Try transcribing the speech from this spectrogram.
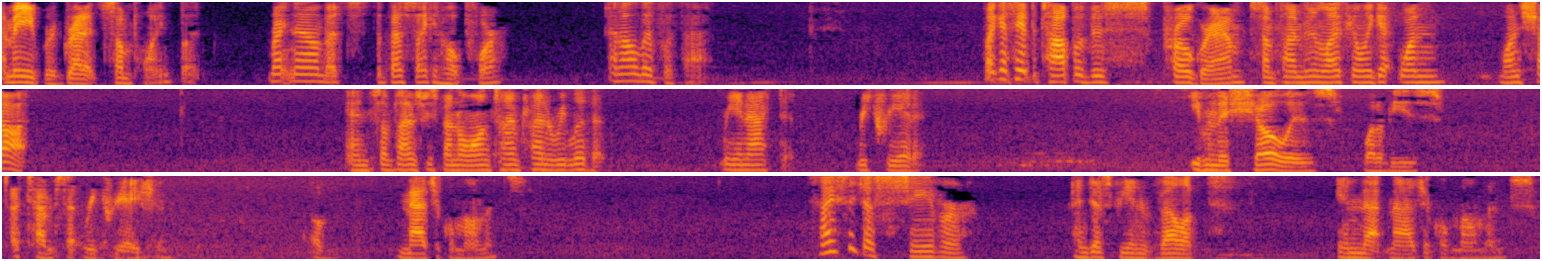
I may regret at some point, but right now that's the best I can hope for, and I'll live with that. Like I say at the top of this program, sometimes in life you only get one one shot. And sometimes we spend a long time trying to relive it, reenact it, recreate it. Even this show is one of these attempts at recreation of magical moments. It's nice to just savor and just be enveloped in that magical moment.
